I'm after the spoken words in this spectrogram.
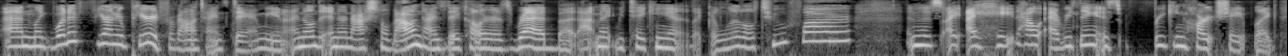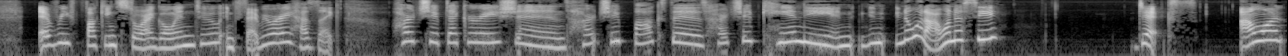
And like, what if you're on your period for Valentine's Day? I mean, I know the International Valentine's Day color is red, but that might be taking it like a little too far. And it's, I, I hate how everything is freaking heart shaped. Like, every fucking store I go into in February has like heart shaped decorations, heart shaped boxes, heart shaped candy. And you, you know what I want to see? Dicks. I want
